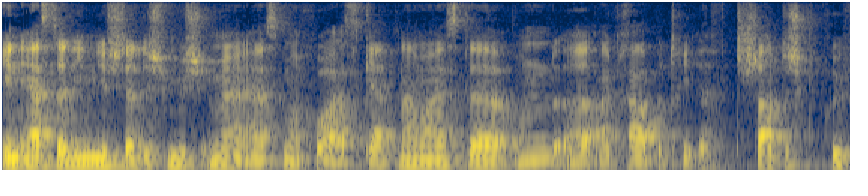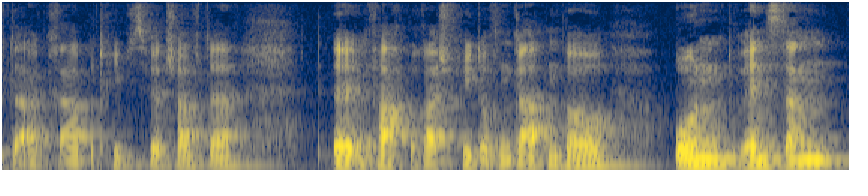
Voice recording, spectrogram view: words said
In erster Linie stelle ich mich immer erstmal vor als Gärtnermeister und äh, Agrarbetrieb, äh, staatlich geprüfter Agrarbetriebswirtschafter äh, im Fachbereich Friedhof und Gartenbau. Und wenn es dann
